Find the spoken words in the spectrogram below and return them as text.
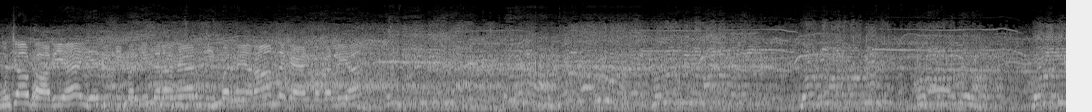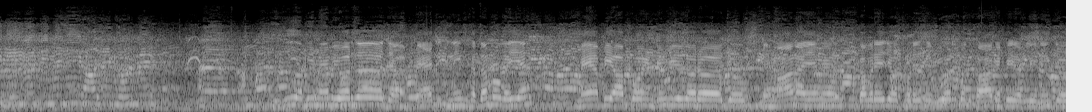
اونچا اٹھا دیا ہے یہ بھی کیپر کی طرف ہے اور کیپر نے آرام سے کیچ پکڑ لیا۔ جی ابھی میں ویورز میچ اننگز ختم ہو گئی ہے۔ میں ابھی آپ کو انٹرویوز اور جو مہمان آئے ہیں، ان کی کوریج اور تھوڑے سے ویورز کو دکھا کے پھر اگلی اننگ جو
